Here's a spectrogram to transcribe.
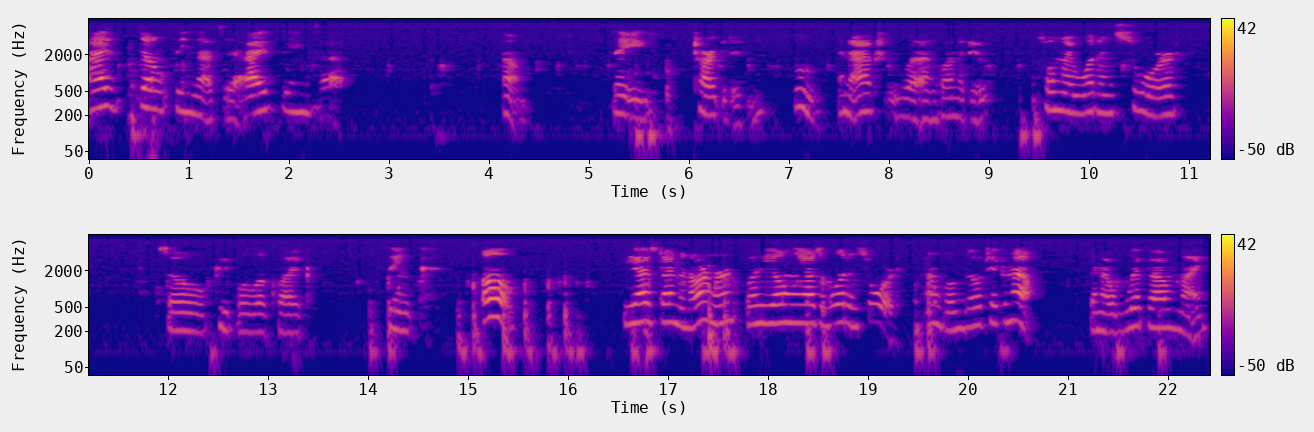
I don't think that's it. I think that um they targeted me. Ooh, and actually what I'm gonna do, so my wooden sword so people look like think, oh, he has diamond armor, but he only has a wooden sword. I'm to go take him out. Then I whip out my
